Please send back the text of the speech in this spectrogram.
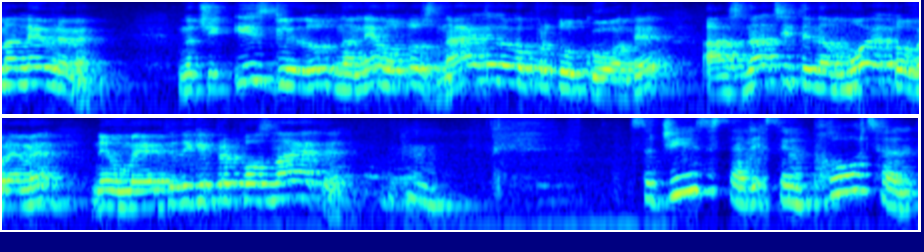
има невреме. Значи изгледот на небото знаете да го протолкувате, а знаците на моето време не умеете да ги препознаете. So Jesus said it's important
